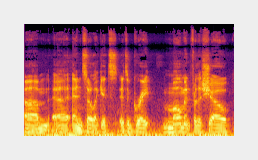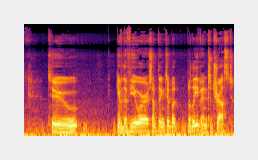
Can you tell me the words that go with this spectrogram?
Um, uh, and so like it's it's a great moment for the show to give the viewer something to be- believe in to trust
